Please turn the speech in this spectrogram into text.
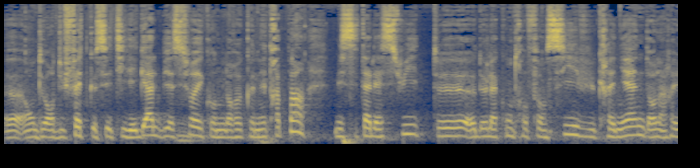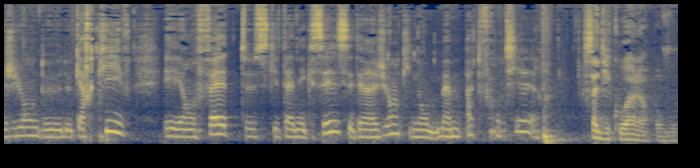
euh, en dehors du fait que c'est illégal, bien sûr, et qu'on ne le reconnaîtra pas. Mais c'est à la suite euh, de la contre-offensive ukrainienne dans la région de, de Kharkiv. Et en fait, ce qui est annexé, c'est des régions qui n'ont même pas de frontières. Ça dit quoi alors pour vous?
